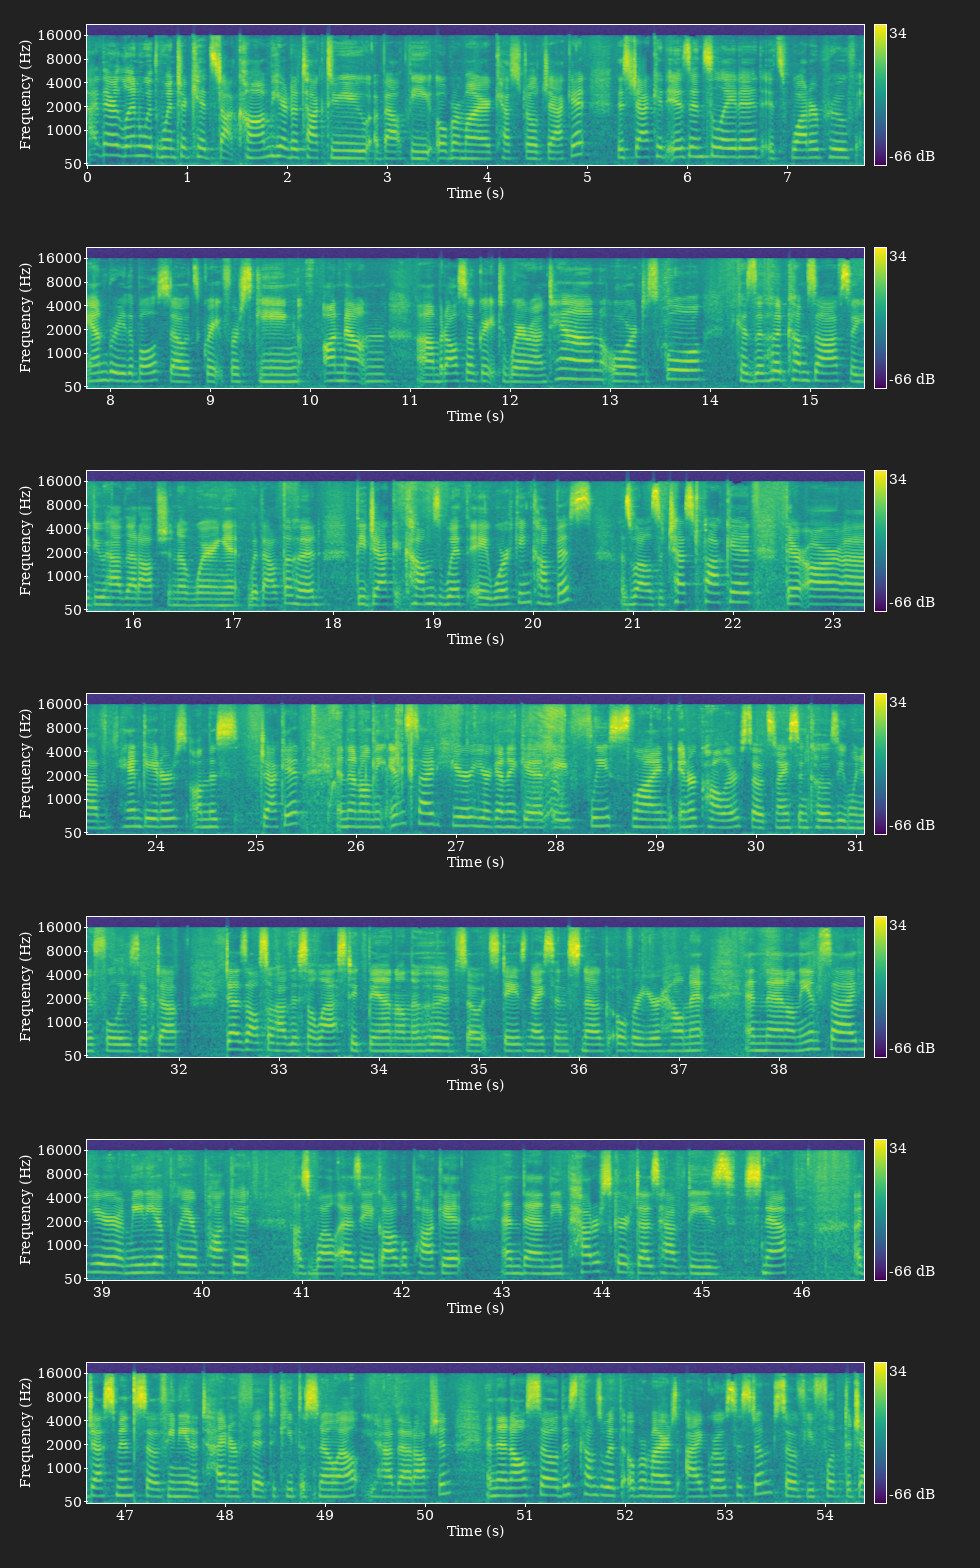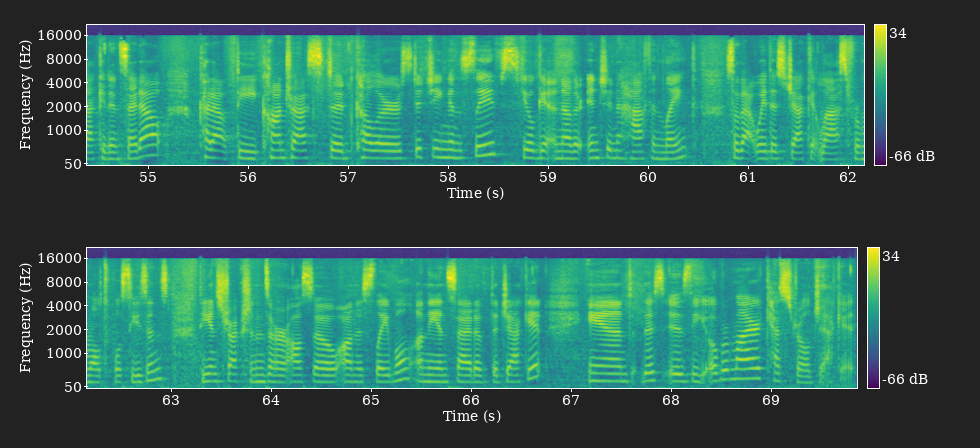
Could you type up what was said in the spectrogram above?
Hi there, Lynn with winterkids.com here to talk to you about the Obermeyer Kestrel jacket. This jacket is insulated, it's waterproof and breathable, so it's great for skiing on mountain, um, but also great to wear around town or to school because the hood comes off, so you do have that option of wearing it without the hood. The jacket comes with a working compass as well as a chest pocket. There are um, hand gaiters on this jacket. And then on the inside here, you're gonna get a fleece lined inner collar, so it's nice and cozy when you're fully zipped up. It does also have this elastic band on the hood, so it stays nice and snug over your helmet. And then on the inside here, a media player pocket, as well as a goggle pocket. And then the powder skirt does have these snap adjustments, so if you need a tighter fit to keep the snow out, you have that option. And then also, this comes with Obermeyer's iGrow system, so if you flip the jacket inside out, cut out the contrasted color stitching in the sleeves, you'll get another inch and a half in length, so that way this jacket lasts for multiple seasons. The instructions are also on this label on the inside of the jacket, and this is the Obermeyer Kestrel jacket.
